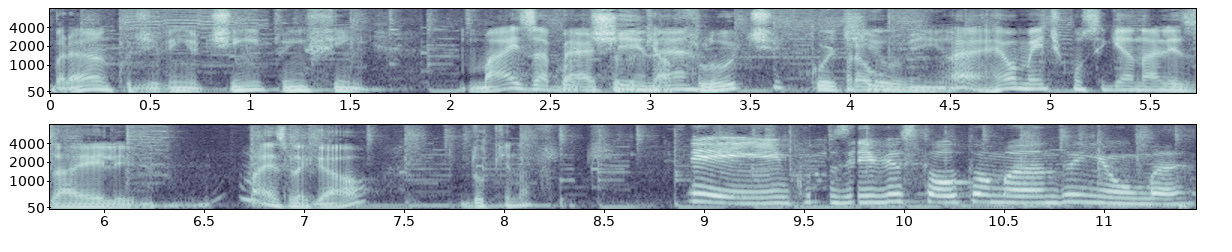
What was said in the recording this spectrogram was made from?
branco, de vinho tinto, enfim, mais aberto Curti, do que né? a flute. Curtir o vinho. É, realmente conseguir analisar ele mais legal do que na flute. Sim, inclusive estou tomando em uma.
